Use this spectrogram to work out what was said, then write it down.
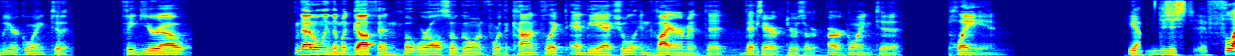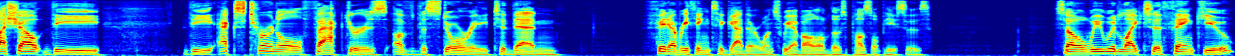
We are going to figure out not only the MacGuffin, but we're also going for the conflict and the actual environment that, that characters are, are going to play in. Yep, just flesh out the the external factors of the story to then fit everything together once we have all of those puzzle pieces. So we would like to thank you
